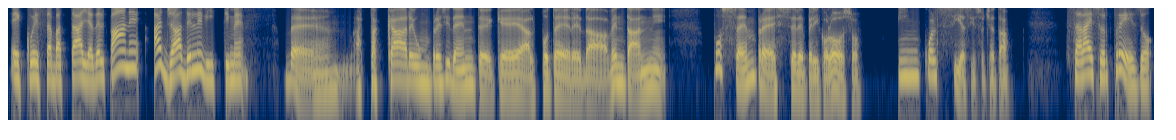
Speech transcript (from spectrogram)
E questa battaglia del pane ha già delle vittime. Beh, attaccare un presidente che è al potere da vent'anni può sempre essere pericoloso, in qualsiasi società. Sarai sorpreso,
